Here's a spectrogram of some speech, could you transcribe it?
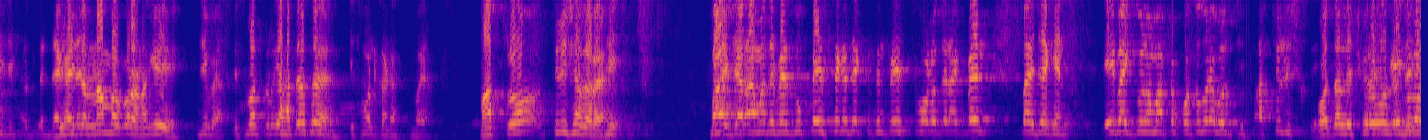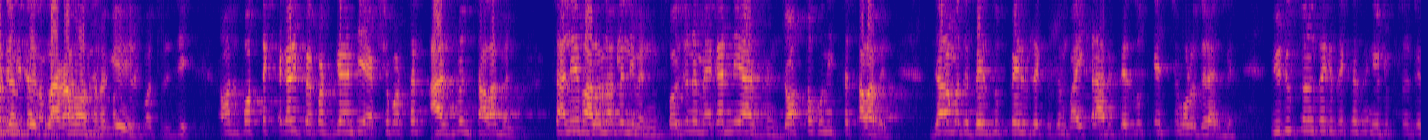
ডিজিটাল প্লেট দেখাই ডিজিটাল নাম্বার করা নাকি? জি ভাই। স্মার্ট কার্ড কি হাতে আছে? স্মার্ট কার্ড আছে ভাইয়া। মাত্র তিরিশ হাজারে? জি। ভাই যারা আমাদের ফেসবুক পেজ থেকে দেখতেছেন পেজটি ফলোতে রাখবেন। ভাই দেখেন এই বাইকগুলো মাত্র কত করে বলছি? পাঁচচল্লিশ করে। পঁয়তাল্লিশ করে বলছে ডিজিটাল লাগানো আছে নাকি? 45, 45, জি। আমাদের প্রত্যেকটা গাড়ি পেপারস গ্যারান্টি একশো পার্সেন্ট আসবেন চালাবেন। চালিয়ে ভালো লাগলে নেবেন। প্রয়োজনে মেকার নিয়ে আসবেন যতক্ষণ ইচ্ছা চালাবেন। যারা আমাদের ফেসবুক পেজ দেখতেছেন বাইকের হাবি ফেসবুক পেজটি ফলোতে রাখবেন। ইউটিউব চ্যানেল থেকে দেখতেছেন ইউটিউব চ্যানেলটি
